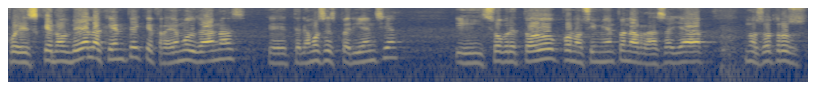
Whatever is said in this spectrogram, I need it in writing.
pues que nos vea la gente que traemos ganas, que tenemos experiencia y sobre todo conocimiento en la raza. Ya nosotros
